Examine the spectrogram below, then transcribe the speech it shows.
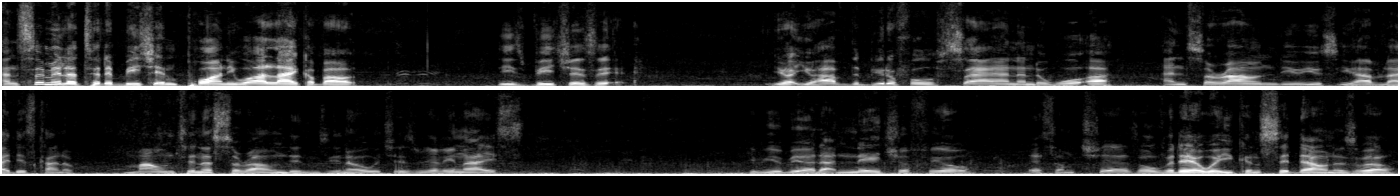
And similar to the beach in Pwani, what I like about these beaches, it, you, you have the beautiful sand and the water, and surround you, you, you have like this kind of mountainous surroundings, you know, which is really nice. Give you a bit of that nature feel. There's some chairs over there where you can sit down as well.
